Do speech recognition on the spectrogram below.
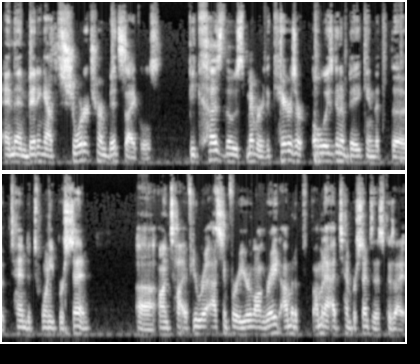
and then bidding out shorter term bid cycles because those remember the carriers are always going to bake in the, the 10 to 20 percent uh, on top. If you're asking for a year long rate, I'm gonna I'm gonna add 10 percent to this because I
